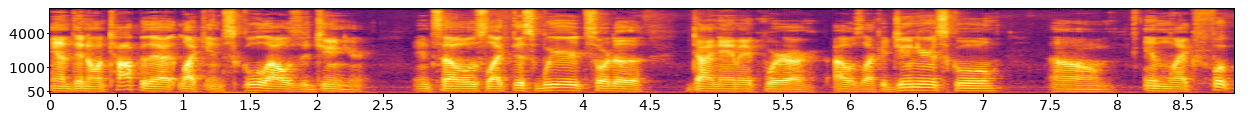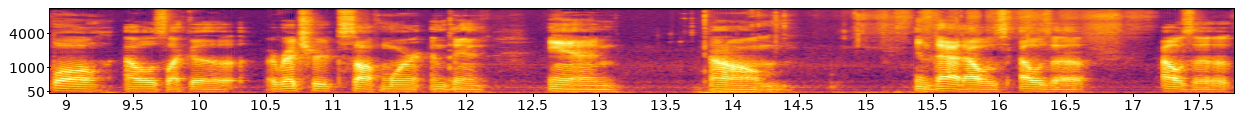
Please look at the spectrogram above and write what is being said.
and then on top of that, like in school, I was a junior. And so it was like this weird sort of dynamic where I was like a junior in school. Um, in like football, I was like a, a redshirt sophomore, and then and um, in that I was I was a I was a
